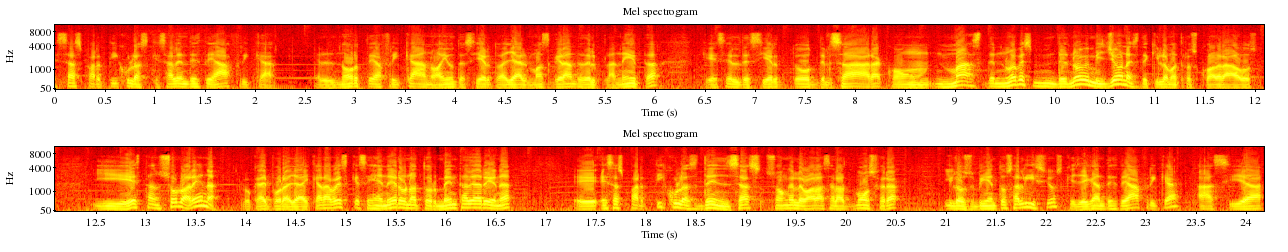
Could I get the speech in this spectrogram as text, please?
esas partículas que salen desde África, el norte africano, hay un desierto allá, el más grande del planeta, que es el desierto del Sahara, con más de 9, de 9 millones de kilómetros cuadrados. Y es tan solo arena lo que hay por allá. Y cada vez que se genera una tormenta de arena, eh, esas partículas densas son elevadas a la atmósfera y los vientos alisios que llegan desde África hacia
